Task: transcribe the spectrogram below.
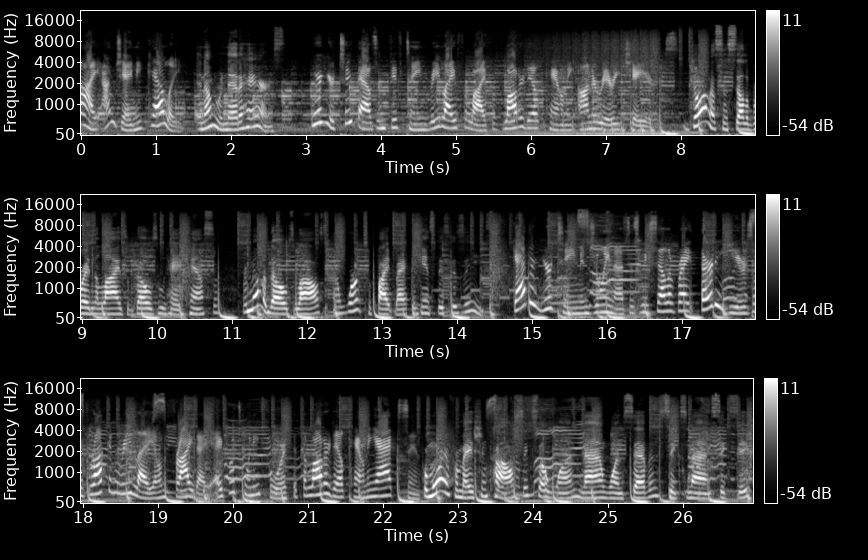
Hi, I'm Jamie Kelly. And I'm Renetta Harris. We're your 2015 Relay for Life of Lauderdale County honorary chairs. Join us in celebrating the lives of those who had cancer, remember those lost, and work to fight back against this disease. Gather your team and join us as we celebrate 30 years of Rock and Relay on Friday, April 24th at the Lauderdale County Ag For more information, call 601 917 6966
